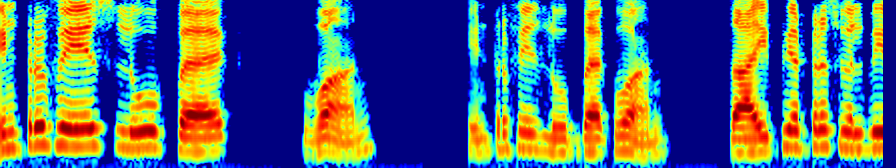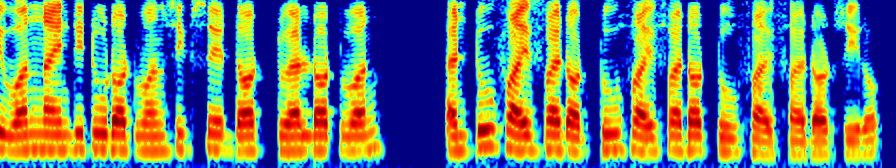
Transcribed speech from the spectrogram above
interface loopback 1 interface loopback 1 the IP address will be 192.168.12.1 and 255.255.255.0.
